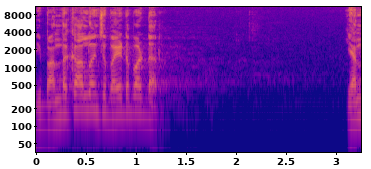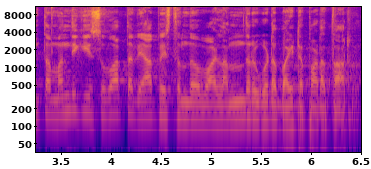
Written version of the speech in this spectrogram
ఈ బంధకాల్లోంచి బయటపడ్డారు. ఎంతమందికి ఈ సువార్త వ్యాపిస్తుందో వాళ్ళందరూ కూడా బయటపడతారు.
